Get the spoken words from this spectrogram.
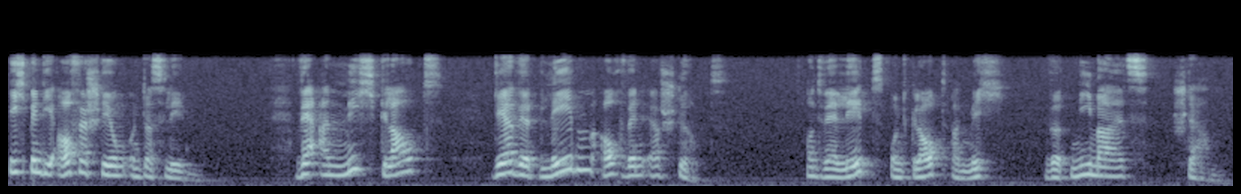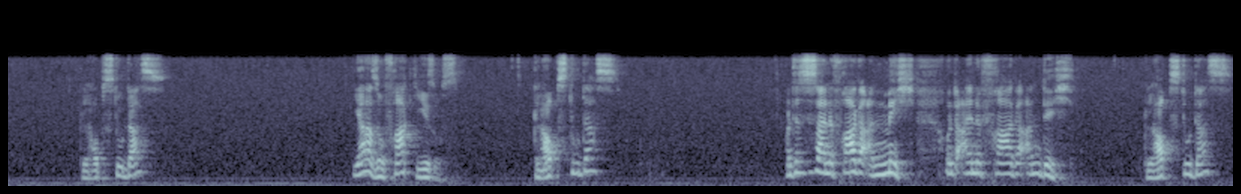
ich bin die Auferstehung und das Leben. Wer an mich glaubt, der wird leben, auch wenn er stirbt. Und wer lebt und glaubt an mich, wird niemals sterben. Glaubst du das? Ja, so fragt Jesus. Glaubst du das? Und es ist eine Frage an mich und eine Frage an dich. Glaubst du das?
